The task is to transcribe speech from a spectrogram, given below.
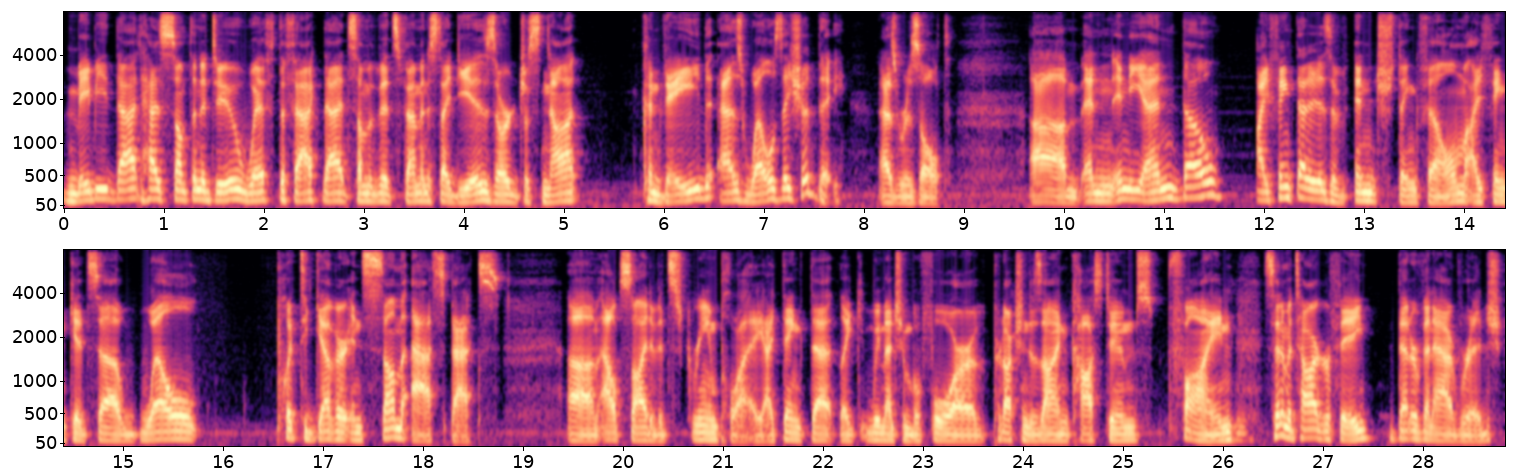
maybe that has something to do with the fact that some of its feminist ideas are just not conveyed as well as they should be as a result. Um, and in the end, though, I think that it is an interesting film. I think it's uh, well put together in some aspects um, outside of its screenplay. I think that, like we mentioned before, production design, costumes, fine. Cinematography, better than average.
